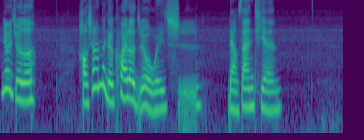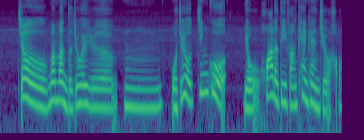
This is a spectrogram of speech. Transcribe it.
你就会觉得好像那个快乐只有维持。两三天，就慢慢的就会觉得，嗯，我就经过有花的地方看看就好，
